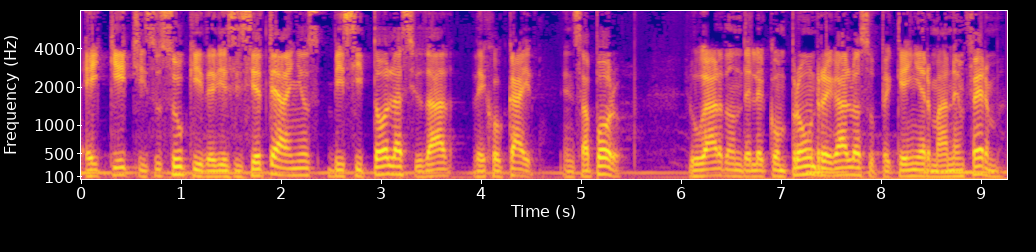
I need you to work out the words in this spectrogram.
Eikichi Suzuki, de 17 años, visitó la ciudad de Hokkaido, en Sapporo, lugar donde le compró un regalo a su pequeña hermana enferma.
